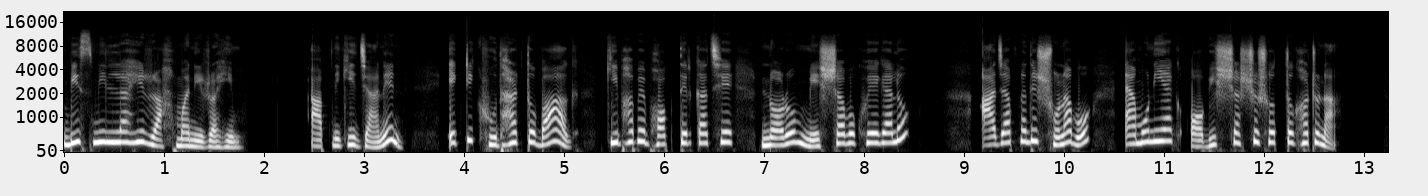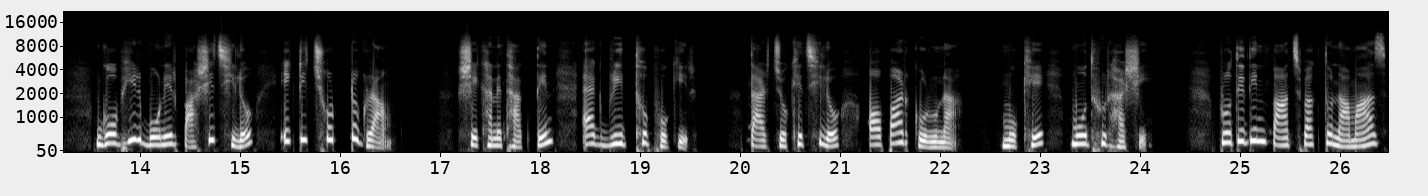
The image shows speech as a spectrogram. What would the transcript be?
বিসমিল্লাহির রাহমানির রহিম। আপনি কি জানেন একটি ক্ষুধার্ত বাঘ কীভাবে ভক্তের কাছে নরম মেষশাবক হয়ে গেল? আজ আপনাদের শোনাব এমনই এক অবিশ্বাস্য সত্য ঘটনা। গভীর বনের পাশে ছিল একটি ছোট্ট গ্রাম। সেখানে থাকতেন এক বৃদ্ধ ফকির। তার চোখে ছিল অপার করুণা, মুখে মধুর হাসি। প্রতিদিন পাঁচ বাক্ত নামাজ,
